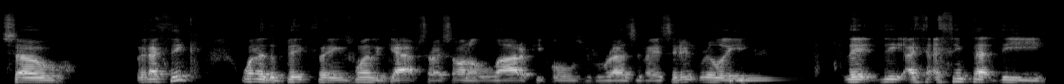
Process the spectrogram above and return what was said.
So, but I think one of the big things, one of the gaps that I saw in a lot of people's resumes, they didn't really, they, the, I, th- I think that the,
